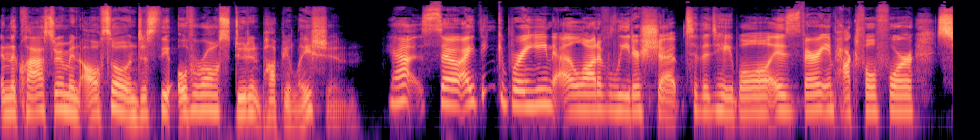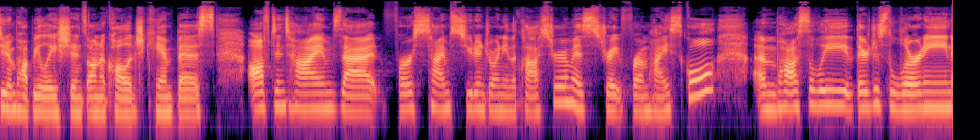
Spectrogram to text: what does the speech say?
in the classroom and also in just the overall student population? Yeah. So I think bringing a lot of leadership to the table is very impactful for student populations on a college campus. Oftentimes, that first time student joining the classroom is straight from high school. And possibly they're just learning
